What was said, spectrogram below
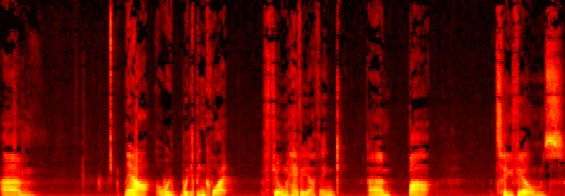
Um, now we, we, it's been quite film heavy, I think, um, but two films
